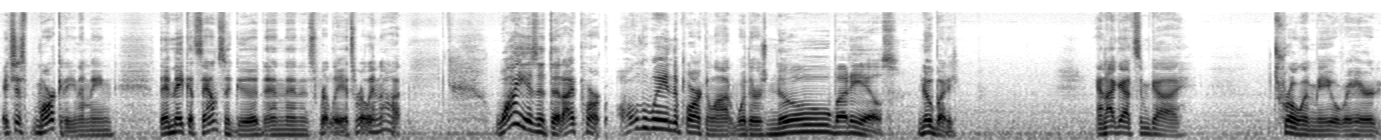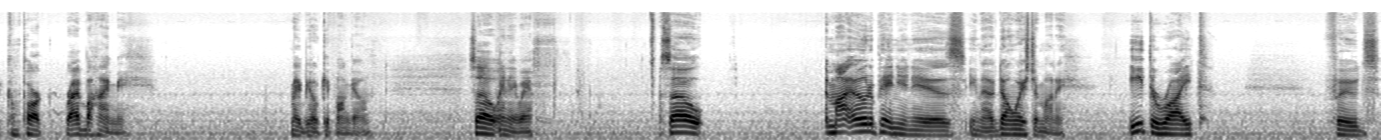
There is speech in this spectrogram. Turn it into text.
It's just marketing. I mean, they make it sound so good, and then it's really it's really not. Why is it that I park all the way in the parking lot where there's nobody else? Nobody. And I got some guy trolling me over here come park right behind me. Maybe he'll keep on going. So, anyway. So, my own opinion is, you know, don't waste your money. Eat the right foods,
